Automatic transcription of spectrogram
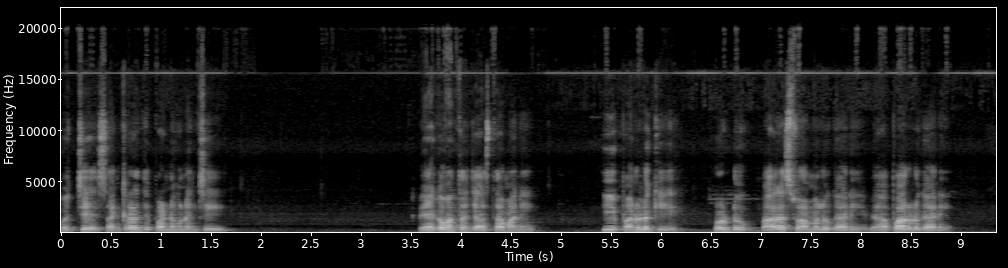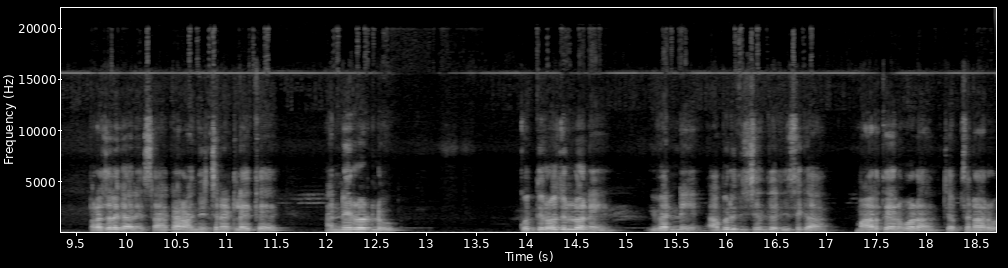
వచ్చే సంక్రాంతి పండుగ నుంచి వేగవంతం చేస్తామని ఈ పనులకి రోడ్డు భాగస్వాములు కానీ వ్యాపారులు కానీ ప్రజలు కానీ సహకారం అందించినట్లయితే అన్ని రోడ్లు కొద్ది రోజుల్లోనే ఇవన్నీ అభివృద్ధి చెందే దిశగా మారుతాయని కూడా చెప్తున్నారు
